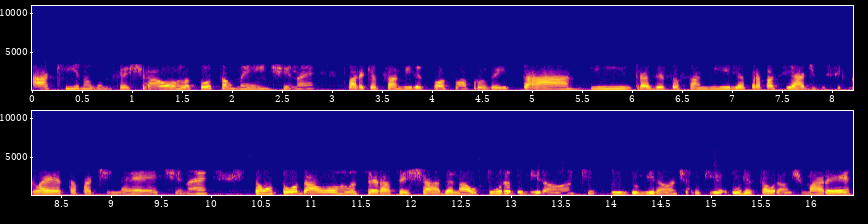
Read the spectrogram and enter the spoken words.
Aqui nós vamos fechar a orla totalmente, né? Para que as famílias possam aproveitar, vir, trazer sua família para passear de bicicleta, patinete, né? Então, toda a orla será fechada na altura do mirante, do, do mirante, do, do, restaurante Maré,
